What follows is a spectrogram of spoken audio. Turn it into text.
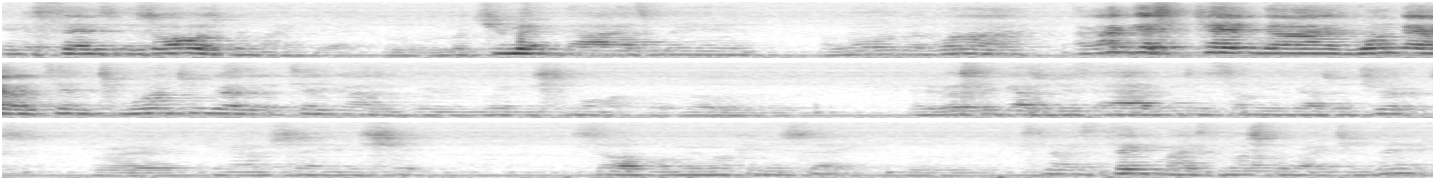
in a sense, it's always been like that. Mhm. But you make guys, man, along the line. Like I guess ten guys, one guy out of ten, one, two guys out of ten guys are really, really smart. Mhm. And the rest of the guys are just average, and some of these guys are jerks. Right. You know what I'm saying? Shit. So, I mean, what can you say? Mhm. It's not taking much, much to write your name.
